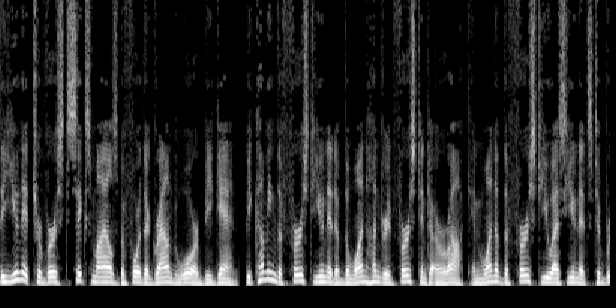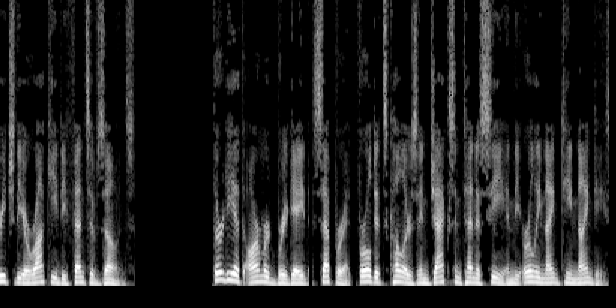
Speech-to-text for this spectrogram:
The unit traversed six miles before the ground war began, becoming the first unit of the 101st into Iraq and one of the first U.S. units to breach the Iraqi defensive zones. 30th Armored Brigade separate furled its colors in Jackson, Tennessee in the early 1990s.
